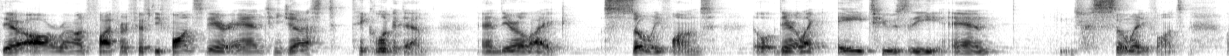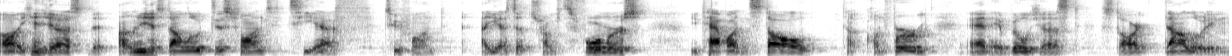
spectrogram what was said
There are around 550 fonts there and you just take a look at them. And there are like so many fonts. They're like A to Z and so many fonts. Uh, you can just, uh, let me just download this font, TF2 font. I guess that's Transformers. You tap on install, confirm, and it will just start downloading.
